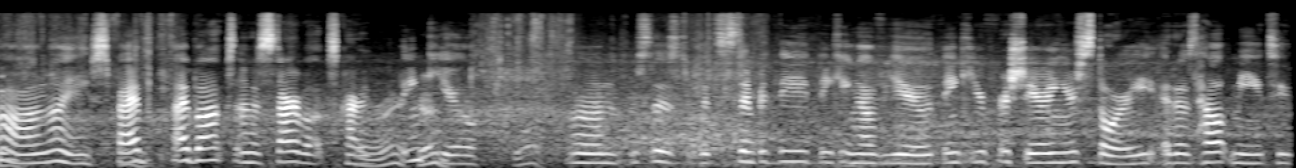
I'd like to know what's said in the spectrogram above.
Oh, nice. Five, five bucks on a Starbucks card. Right, Thank good. you. Cool. Um, this is with sympathy, thinking of you. Thank you for sharing your story. It has helped me to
